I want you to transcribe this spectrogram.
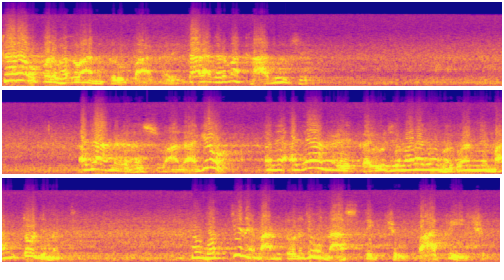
તારા ઉપર ભગવાન કૃપા કરે, તારા ઘરમાં ખાધું છે. અજામિળ હસવા લાગ્યો અને અજામિળે કહ્યું છે મહારાજ હું ભગવાનને માનતો જ નથી. હું ભક્તિને માનતો નથી, હું નાસ્તિક છું, પાપી છું.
